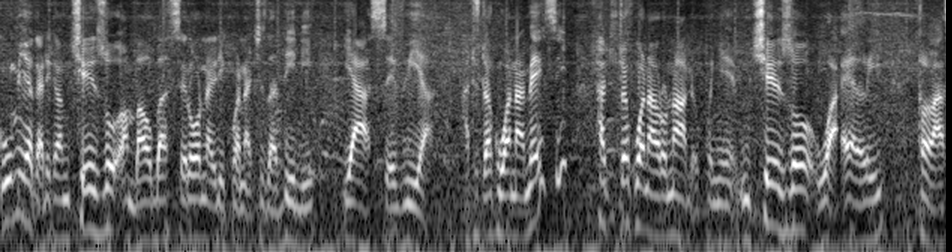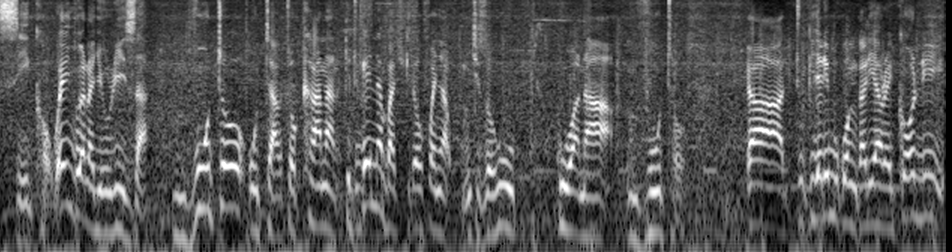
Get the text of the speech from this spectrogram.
kuumia katika mchezo ambao Barcelona ilikuwa inacheza dhidi ya Sevilla. Hatutakuwa na Messi, hatutakuwa na Ronaldo kwenye mchezo wa El Clasico. Wengi wanajiuliza mvuto utatokana kitu gani ambacho kitaufanya mchezo huu kuwa na mvuto. Uh, tukijaribu kuangalia rekodi,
